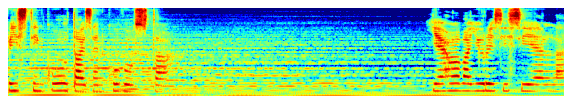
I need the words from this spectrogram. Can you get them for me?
ristin kultaisen kuvusta. Jehova jyrisi siellä,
